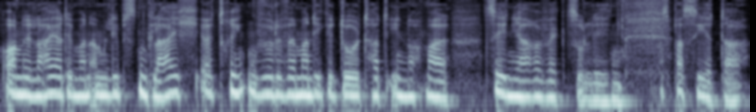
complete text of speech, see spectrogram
Ornellaia, den man am liebsten gleich äh, trinken würde, wenn man die Geduld hat, ihn nochmal zehn Jahre wegzulegen? Was passiert da?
